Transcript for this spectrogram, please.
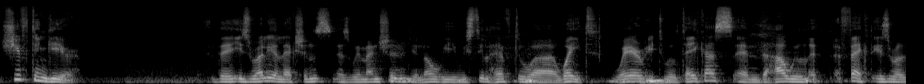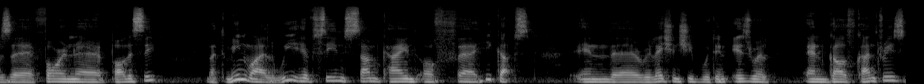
Shifting gear, the Israeli elections, as we mentioned, mm-hmm. you know, we, we still have to uh, wait where it will take us and how will it affect Israel's uh, foreign uh, policy. But meanwhile, we have seen some kind of uh, hiccups in the relationship between Israel and Gulf countries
